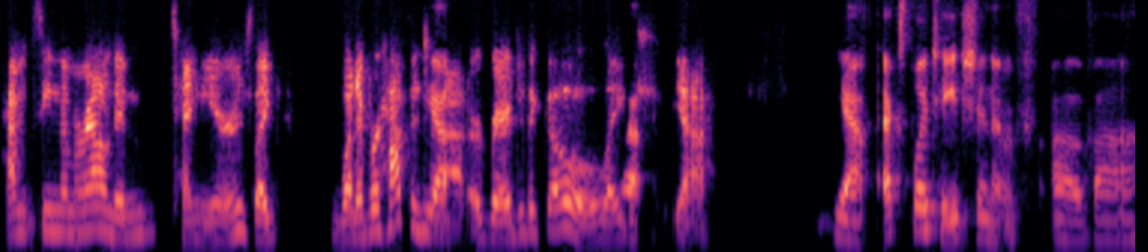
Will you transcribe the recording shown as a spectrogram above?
haven't seen them around in 10 years like whatever happened to yeah. that or where did it go? Like yeah. yeah. Yeah exploitation of of uh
